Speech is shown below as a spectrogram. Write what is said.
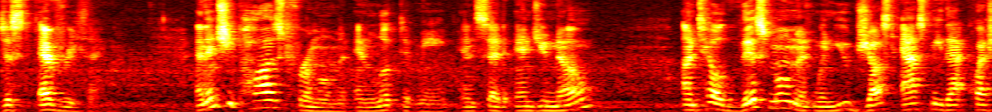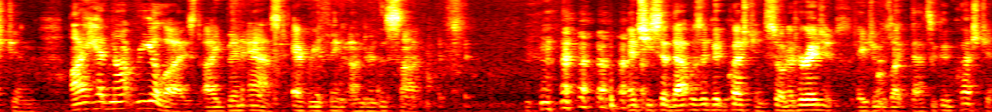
Just everything." And then she paused for a moment and looked at me and said, "And you know, until this moment when you just asked me that question, I had not realized I'd been asked everything under the sun." And she said that was a good question. So did her agent. Agent was like, "That's a good question,"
